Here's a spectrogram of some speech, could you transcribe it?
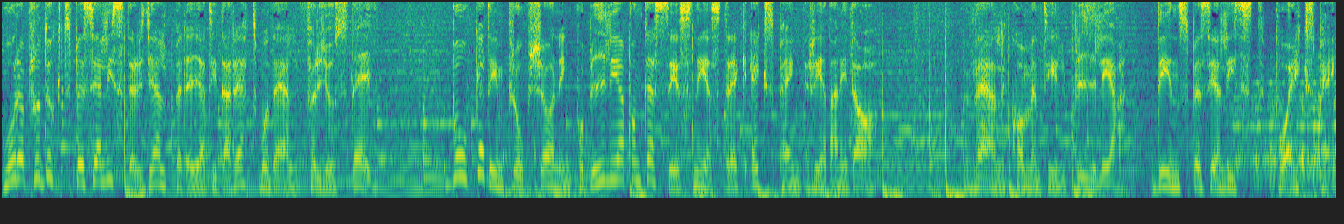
Våra produktspecialister hjälper dig att hitta rätt modell för just dig. Boka din provkörning på bilia.se xpeng redan idag. Välkommen till Bilia, din specialist på XPeng.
